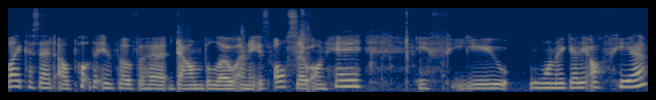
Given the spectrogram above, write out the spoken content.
Like I said, I'll put the info for her down below and it is also on here if you want to get it off here.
